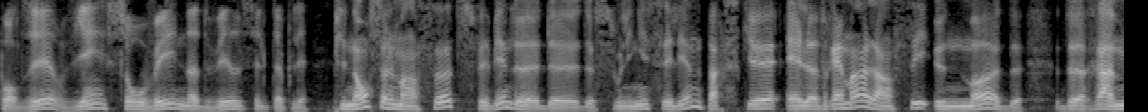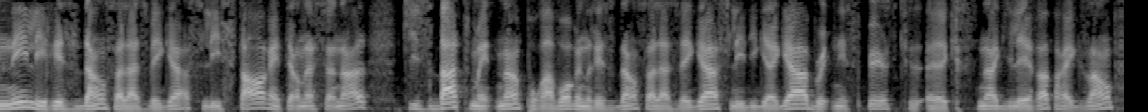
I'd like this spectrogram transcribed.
pour dire viens sauver notre ville, s'il te plaît. Puis non seulement ça, tu fais bien de, souligner Céline parce que elle a vraiment lancé une mode de ramener les résidences à Las Vegas, les stars internationales qui se battent maintenant pour avoir une résidence à Las Vegas, Lady Gaga, Britney Spears, euh, Christina Aguilera par exemple,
